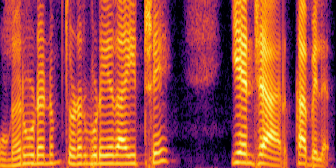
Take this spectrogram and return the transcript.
உணர்வுடனும் தொடர்புடையதாயிற்றே என்றார் கபிலர்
